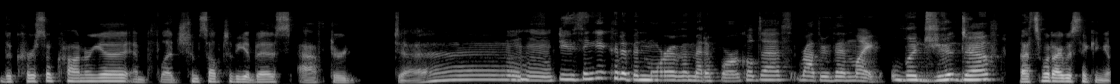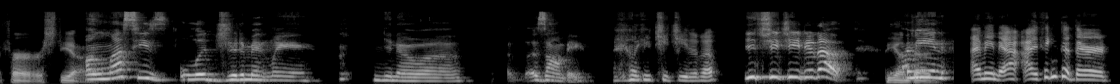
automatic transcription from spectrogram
the curse of Khaenri'ah and pledged himself to the abyss after death. Mhm. Do you think it could have been more of a metaphorical death rather than like legit death? That's what I was thinking at first. Yeah. Unless he's legitimately, you know, uh, a zombie. he cheat cheated up. He she cheated up. I mean, I mean, I, I think that there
